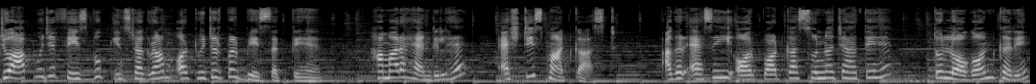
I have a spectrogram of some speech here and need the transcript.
जो आप मुझे फेसबुक इंस्टाग्राम और ट्विटर पर भेज सकते हैं। हमारा हैंडल है एच टी अगर ऐसे ही और पॉडकास्ट सुनना चाहते हैं तो लॉग ऑन करें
